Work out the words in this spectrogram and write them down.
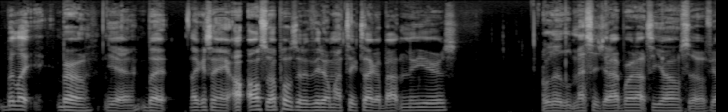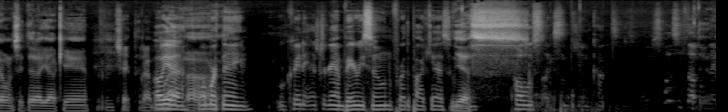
But like, bro, yeah. But like I saying, I, also I posted a video on my TikTok about New Year's, a little message that I brought out to y'all. So if y'all want to check that out, y'all can. Check that out. Oh yeah. Uh, One more thing. We're creating an Instagram very soon for the podcast. we can Yes. Post like some gym content as well. Just post some stuff on there.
